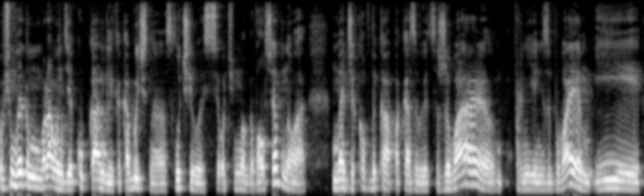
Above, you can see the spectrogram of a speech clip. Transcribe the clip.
В общем, в этом раунде Кубка Англии, как обычно, случилось очень много волшебного. Magic of the Cup, оказывается, жива, про нее не забываем. И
